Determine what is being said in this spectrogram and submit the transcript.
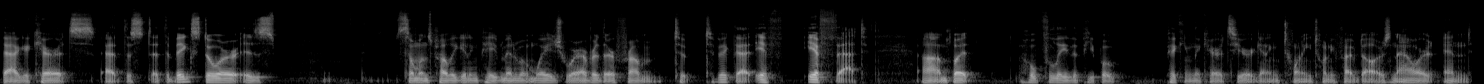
bag of carrots at the at the big store is someone's probably getting paid minimum wage wherever they're from to to pick that, if if that. Um, but hopefully the people picking the carrots here are getting 20 25 dollars an hour and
